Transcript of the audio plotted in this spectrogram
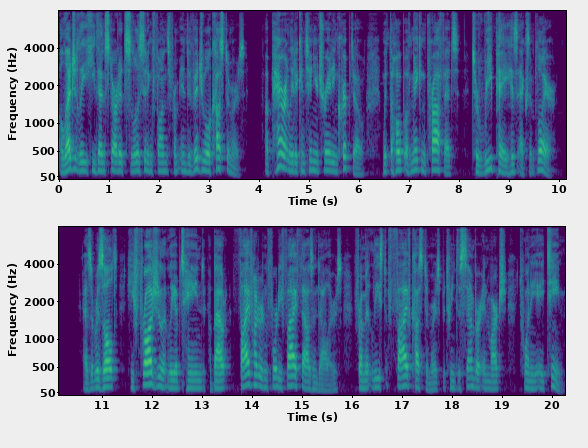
Allegedly, he then started soliciting funds from individual customers, apparently to continue trading crypto with the hope of making profits to repay his ex employer. As a result, he fraudulently obtained about $545,000 from at least five customers between December and March 2018.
